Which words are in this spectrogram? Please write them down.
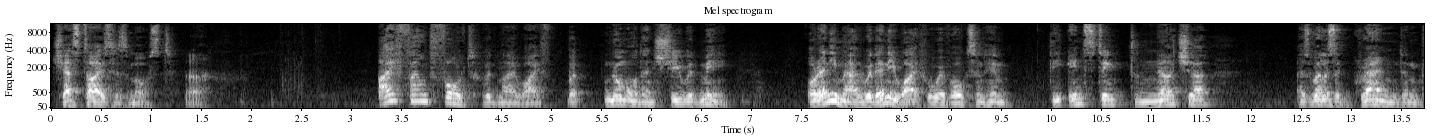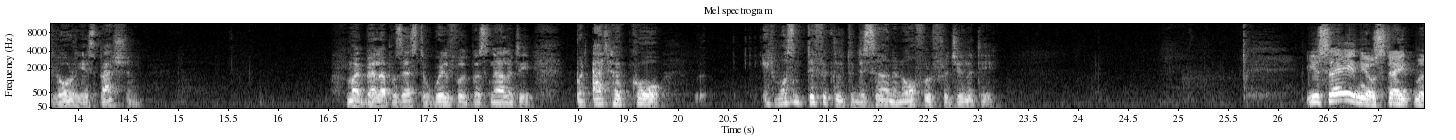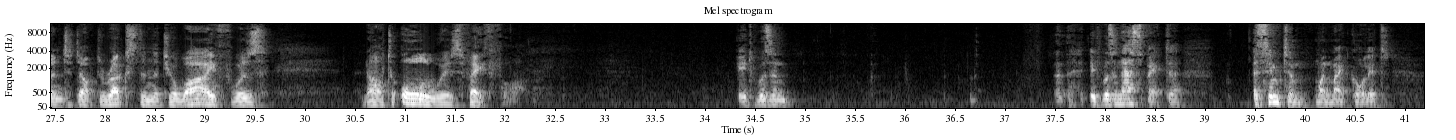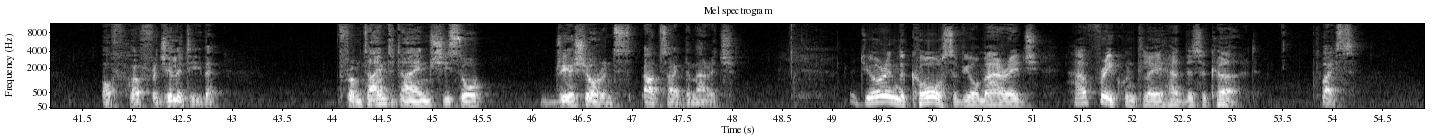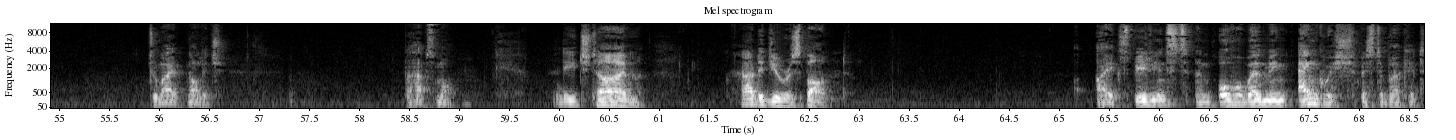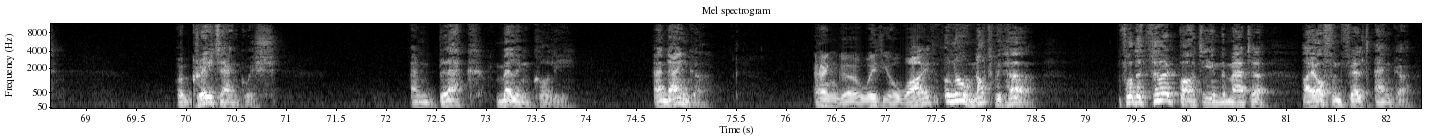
chastises most. Ah. I found fault with my wife, but no more than she with me. Or any man with any wife who evokes in him the instinct to nurture as well as a grand and glorious passion. My Bella possessed a willful personality, but at her core, it wasn't difficult to discern an awful fragility. You say in your statement, Dr. Ruxton, that your wife was not always faithful. It was an. It was an aspect, a, a symptom, one might call it, of her fragility that from time to time she sought reassurance outside the marriage. During the course of your marriage, how frequently had this occurred? Twice. To my knowledge. Perhaps more. And each time, how did you respond? I experienced an overwhelming anguish, Mr. Birkett. A great anguish. And black melancholy. And anger. Anger with your wife? Oh, no, not with her. For the third party in the matter, I often felt anger.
